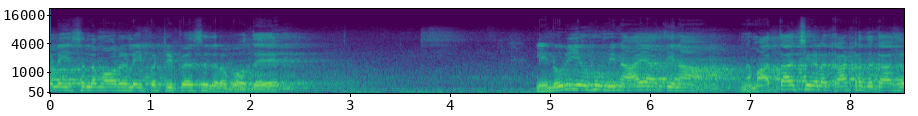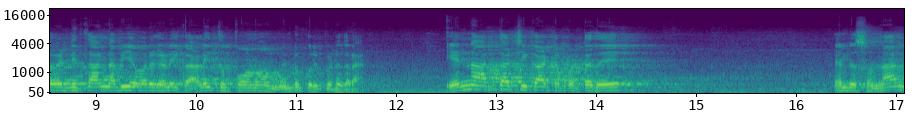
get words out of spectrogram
அலி இஸ்லாம் அவர்களை பற்றி பேசுகிற போது நீ நுரியகும் இன் ஆயாத்தினா. நம்ம அத்தாட்சிகளை காட்டுறதுக்காக வேண்டித்தான் நபி அவர்களை அழைத்து போனோம் என்று குறிப்பிடுகிறான் என்ன அத்தாட்சி காட்டப்பட்டது? என்று சொன்னால்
